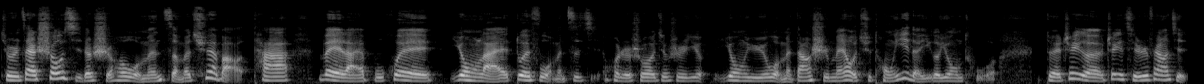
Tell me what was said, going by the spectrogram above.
就是在收集的时候，我们怎么确保它未来不会用来对付我们自己，或者说就是用用于我们当时没有去同意的一个用途？对这个这个其实非常解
